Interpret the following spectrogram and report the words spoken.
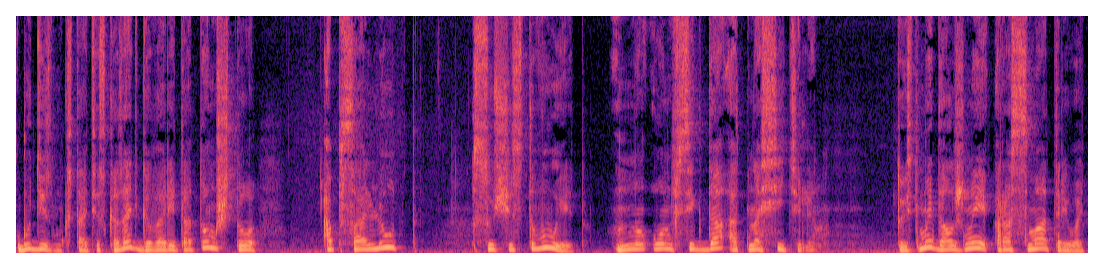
буддизм, кстати сказать, говорит о том, что абсолют существует, но он всегда относителен – то есть мы должны рассматривать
